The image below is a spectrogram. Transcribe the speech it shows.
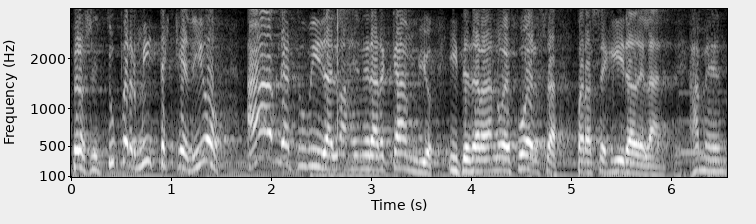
Pero si tú permites que Dios hable a tu vida, Él va a generar cambio y te dará nueva fuerza para seguir adelante. Amén.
